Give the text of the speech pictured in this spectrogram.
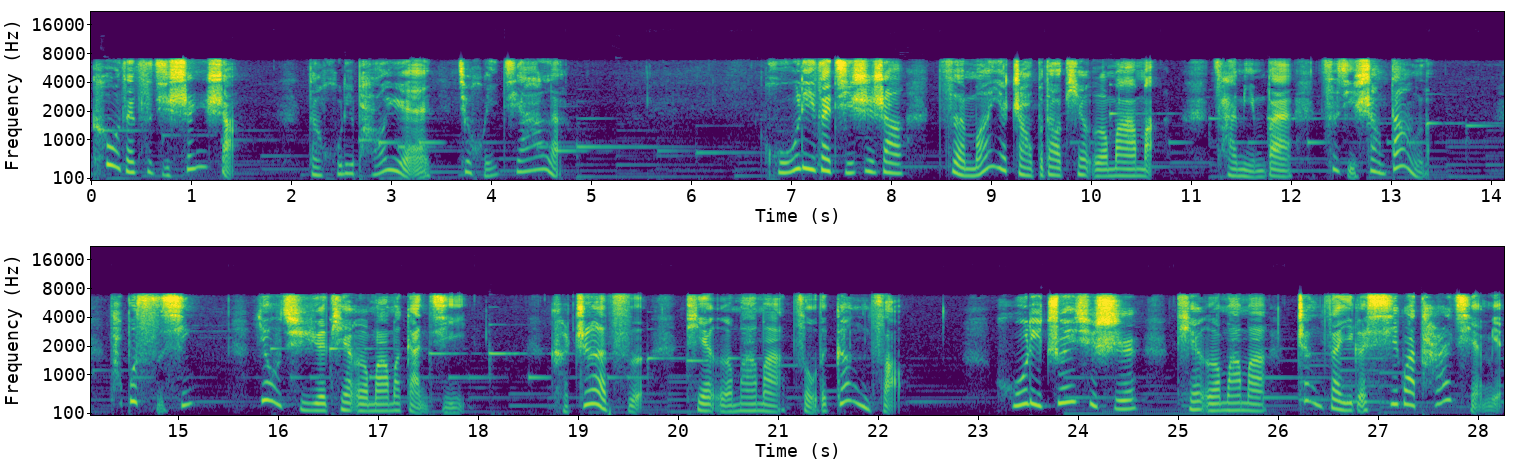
扣在自己身上。等狐狸跑远，就回家了。狐狸在集市上怎么也找不到天鹅妈妈，才明白自己上当了。他不死心，又去约天鹅妈妈赶集。可这次，天鹅妈妈走得更早。狐狸追去时，天鹅妈妈正在一个西瓜摊前面。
